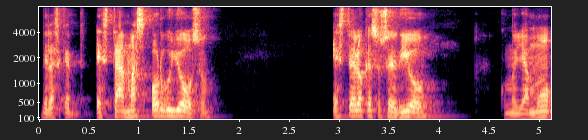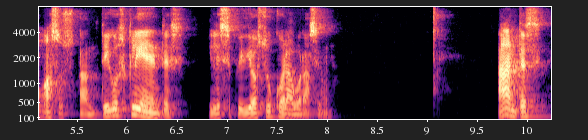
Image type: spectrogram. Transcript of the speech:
de las que está más orgulloso es de lo que sucedió cuando llamó a sus antiguos clientes y les pidió su colaboración. Antes,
